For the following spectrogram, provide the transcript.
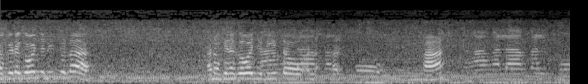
Ano ginagawa niyo dito la? Ano ginagawa niyo dito? Ano, Nangangalakal po. ha? Nangangalakal po.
